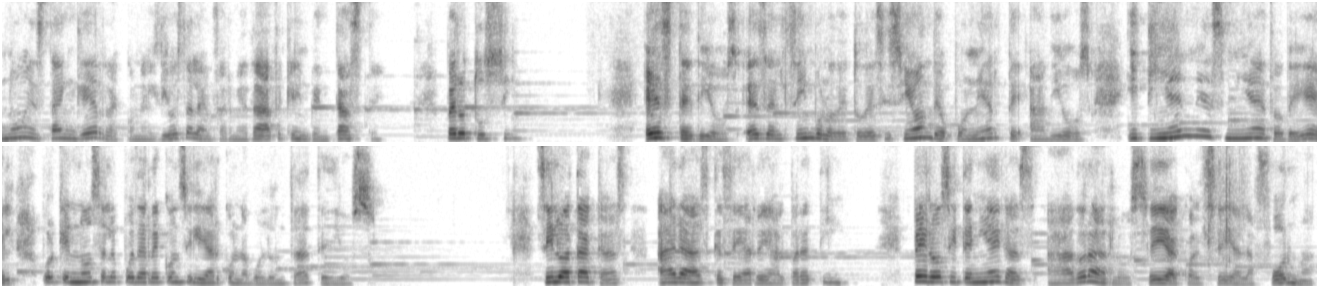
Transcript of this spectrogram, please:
no está en guerra con el Dios de la enfermedad que inventaste, pero tú sí. Este Dios es el símbolo de tu decisión de oponerte a Dios y tienes miedo de Él porque no se le puede reconciliar con la voluntad de Dios. Si lo atacas, harás que sea real para ti. Pero si te niegas a adorarlo, sea cual sea la forma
